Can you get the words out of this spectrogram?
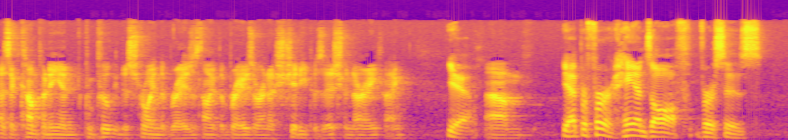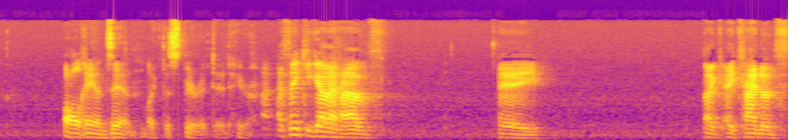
as a company and completely destroying the Braves. It's not like the Braves are in a shitty position or anything. Yeah. Um, Yeah, I prefer hands off versus all hands in, like the Spirit did here. I think you got to have a like a kind of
